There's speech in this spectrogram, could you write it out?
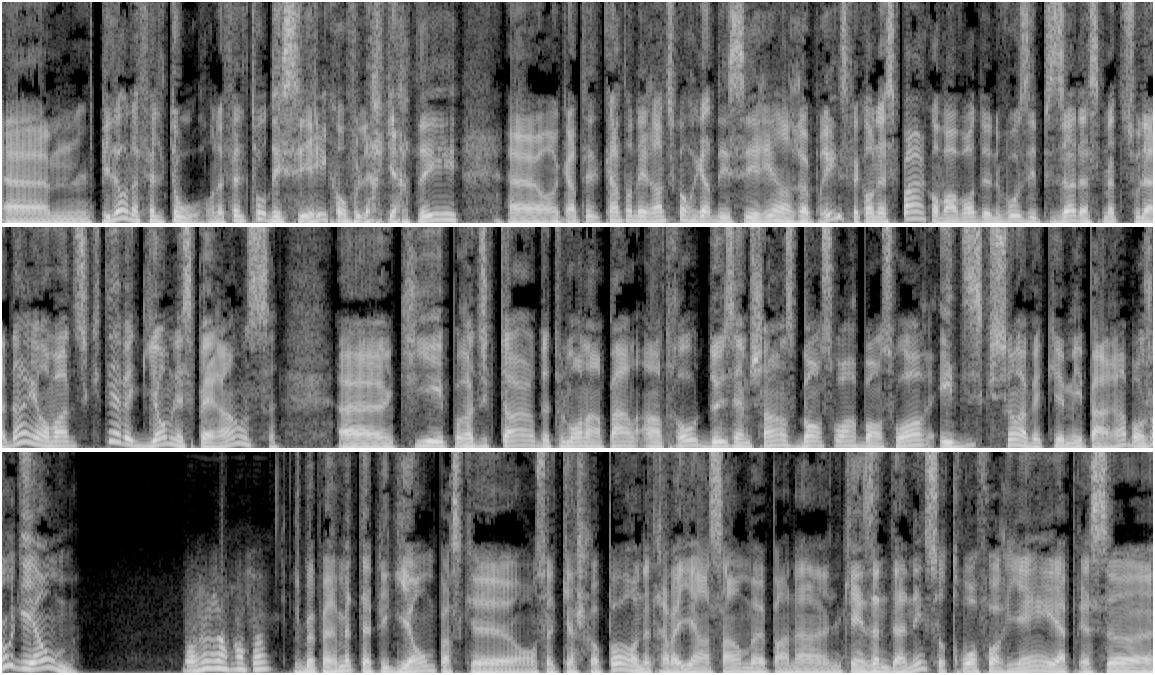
Euh, puis là, on a fait le tour. On a fait le tour des séries qu'on voulait regarder. Euh, quand, quand on est rendu qu'on regarde des séries en reprise, fait qu'on espère qu'on va avoir de nouveaux épisodes à se mettre sous la dent et on va discuter avec Guillaume L'Espérance, euh, qui est producteur de Tout le monde en parle, entre autres, Deuxième Chance, Bonsoir, Bonsoir et discussion avec mes parents. Bonjour Guillaume. Bonjour Jean-François. Je me permets de t'appeler Guillaume parce que on se le cachera pas. On a travaillé ensemble pendant une quinzaine d'années sur trois fois rien et après ça, euh,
